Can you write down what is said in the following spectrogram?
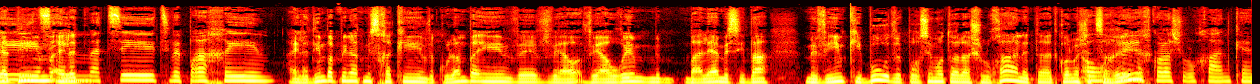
הילדים, הילד, עם עציץ ופרחים. הילדים בפינת משחקים, וכולם באים, ו- וה- וההורים, בעלי המסיבה, מביאים כיבוד ופורסים אותו על השולחן, את, את כל מה עורכים שצריך, את כל השולחן, כן.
